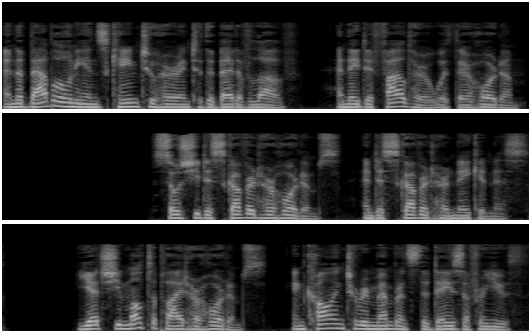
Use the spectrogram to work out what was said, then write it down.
And the Babylonians came to her into the bed of love, and they defiled her with their whoredom. So she discovered her whoredoms, and discovered her nakedness. Yet she multiplied her whoredoms, in calling to remembrance the days of her youth,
